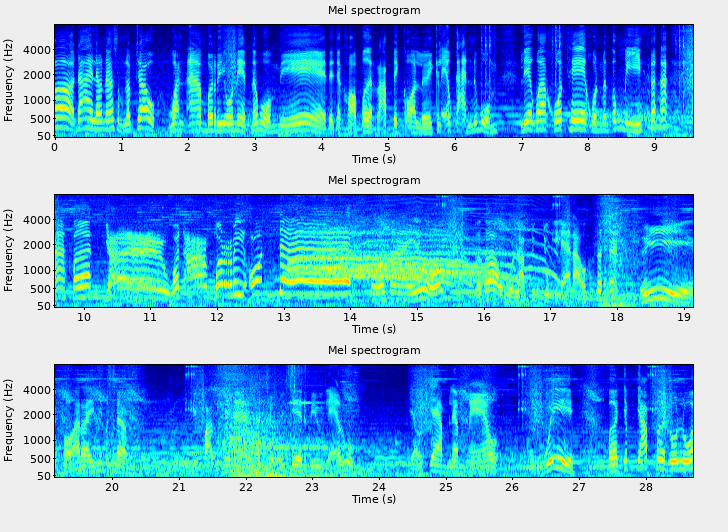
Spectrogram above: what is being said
ก็ได้แล้วนะสำหรับเจ้าวันอาร์มบริโอเนตนะผมนี่เดี๋ยวจะขอเปิดรับไปก่อนเลยก็แล้วกันนะผม เรียกว่าโคตรเท่คนมันต้องมี อะ เปิดเย้วันอาร์มบริโอเนตตัวใหม่นะผม แล้วก็โอ้โหรับจุกๆอีกแล้วเราเฮ้ยขออะไรที่มันแบบวิบวับอีกได้ไหมอันเฉย JW อีกแล้วนะผม เดี๋ยวแจมแลมแมวโอ้ยเปิดยับยับเปิดรัว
